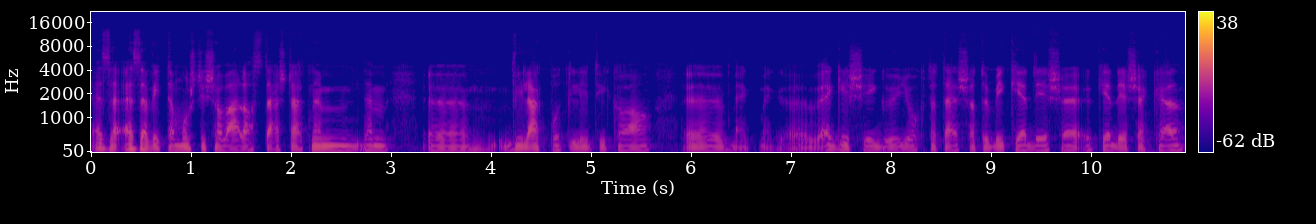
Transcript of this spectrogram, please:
ezzel, ezzel vittem most is a választást, tehát nem, nem ö, világpolitika, meg, meg egészségügy, oktatás, stb. Kérdése, kérdésekkel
